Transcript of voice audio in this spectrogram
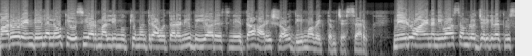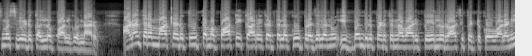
మరో రెండేళ్ళలో కేసీఆర్ మళ్ళీ ముఖ్యమంత్రి అవుతారని బీఆర్ఎస్ నేత హరీష్ రావు ధీమా వ్యక్తం చేశారు. నేడు ఆయన నివాసంలో జరిగిన క్రిస్మస్ వేడుకల్లో పాల్గొన్నారు. అనంతరం మాట్లాడుతూ తమ పార్టీ కార్యకర్తలకు ప్రజలను ఇబ్బందులు పెడుతున్న వారి పేర్లు రాసి పెట్టుకోవాలని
